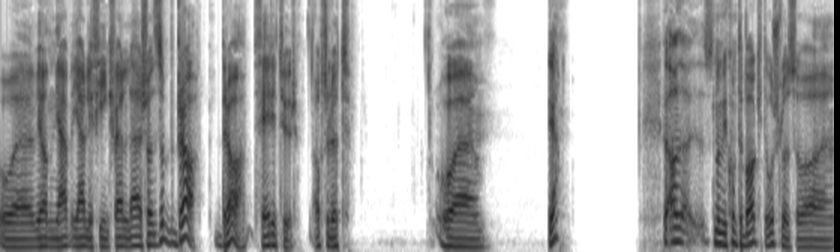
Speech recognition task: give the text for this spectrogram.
og, eh, vi hadde en jævlig, jævlig fin kveld der. Så, så, bra. Bra ferietur. Absolutt. Og ja. Så når vi kom tilbake til Oslo, så var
